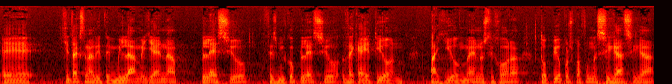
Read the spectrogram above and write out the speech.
Ε, κοιτάξτε να δείτε, μιλάμε για ένα πλαίσιο, θεσμικό πλαίσιο δεκαετιών παγιωμένο στη χώρα, το οποίο προσπαθούμε σιγά σιγά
